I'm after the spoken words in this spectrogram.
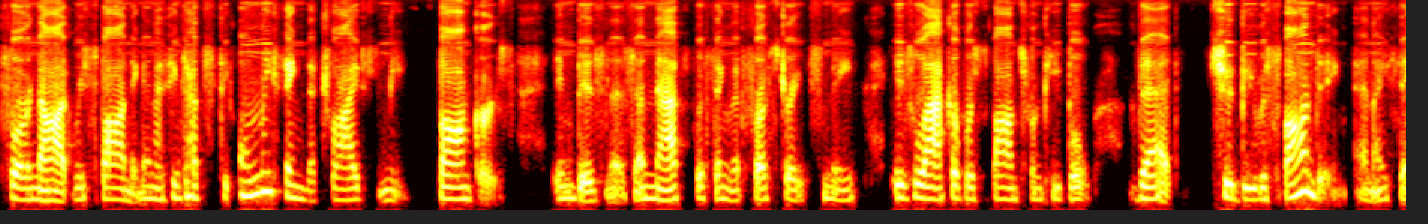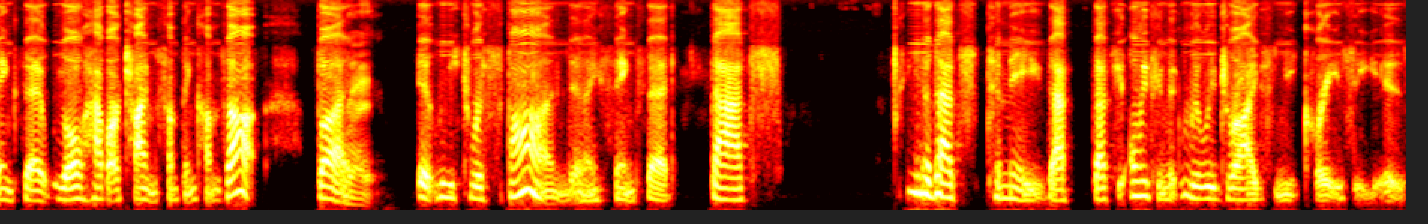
for not responding. And I think that's the only thing that drives me bonkers in business, and that's the thing that frustrates me, is lack of response from people that should be responding. And I think that we all have our time something comes up, but right. at least respond. And I think that that's, you know, that's to me, that that's the only thing that really drives me crazy is,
